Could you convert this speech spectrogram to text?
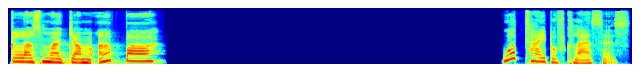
Kelas macam apa? What type of classes?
